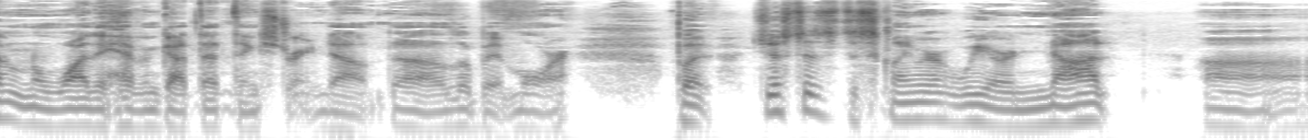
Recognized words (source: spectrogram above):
I don't know why they haven't got that thing straightened out uh, a little bit more. But just as a disclaimer, we are not uh,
